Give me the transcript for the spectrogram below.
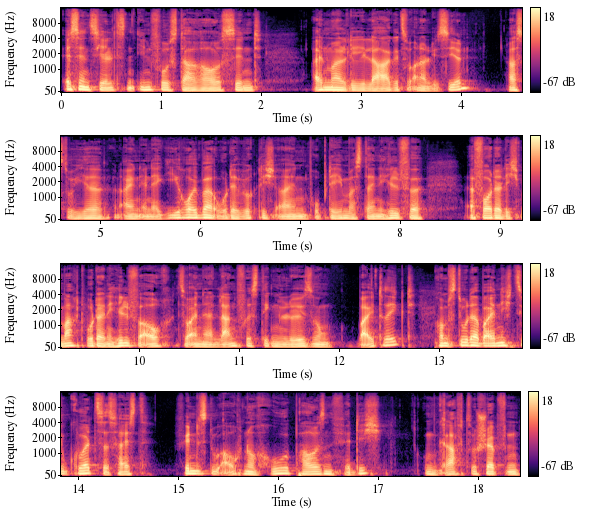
essentiellsten Infos daraus sind einmal die Lage zu analysieren. Hast du hier einen Energieräuber oder wirklich ein Problem, was deine Hilfe erforderlich macht, wo deine Hilfe auch zu einer langfristigen Lösung beiträgt? Kommst du dabei nicht zu kurz? Das heißt, findest du auch noch Ruhepausen für dich, um Kraft zu schöpfen?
